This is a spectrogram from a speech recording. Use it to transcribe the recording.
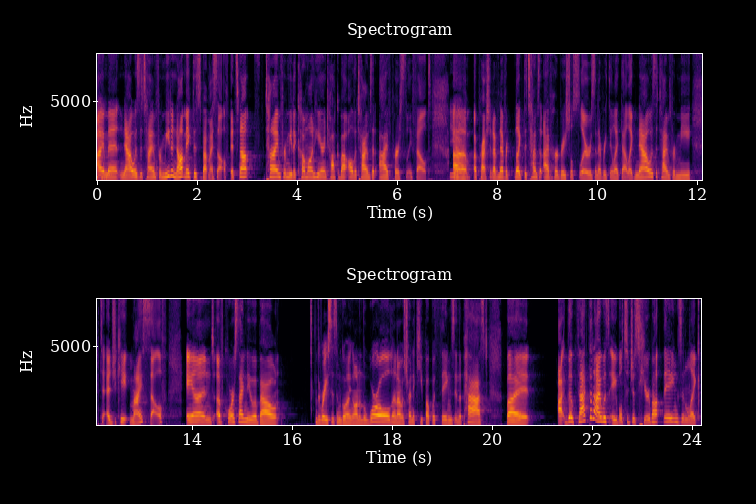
I meant now is the time for me to not make this about myself. It's not time for me to come on here and talk about all the times that I've personally felt Yeah. um, oppression. I've never, like, the times that I've heard racial slurs and everything like that. Like, now is the time for me to educate myself. And of course, I knew about the racism going on in the world and I was trying to keep up with things in the past, but I, the fact that I was able to just hear about things and like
